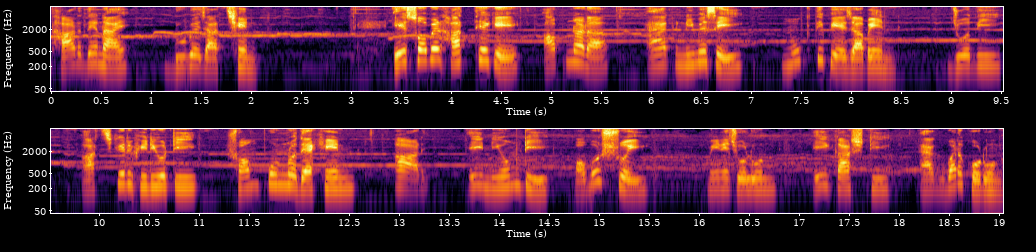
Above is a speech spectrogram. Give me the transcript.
ধার দেনায় ডুবে যাচ্ছেন। এসবের হাত থেকে আপনারা এক নিমেষেই মুক্তি পেয়ে যাবেন। যদি আজকের ভিডিওটি সম্পূর্ণ দেখেন, আর এই নিয়মটি অবশ্যই মেনে চলুন, এই কাজটি একবার করুন।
